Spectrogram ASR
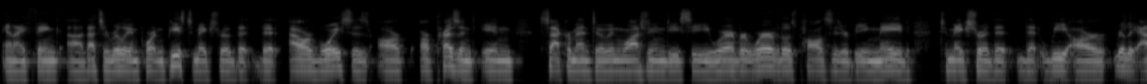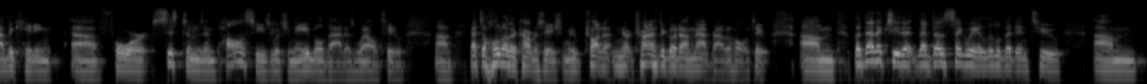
And I think uh, that's a really important piece to make sure that that our voices are are present in Sacramento, in Washington D.C., wherever wherever those policies are being made, to make sure that that we are really advocating uh, for systems and policies which enable that as well too. Um, that's a whole other conversation. We've tried to try not to go down that rabbit hole too. Um, but that actually that that does segue a little bit into um,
